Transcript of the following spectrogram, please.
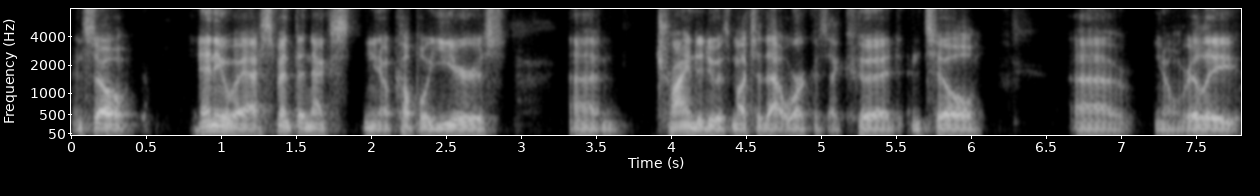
and so anyway i spent the next you know couple years um, trying to do as much of that work as i could until uh, you know really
